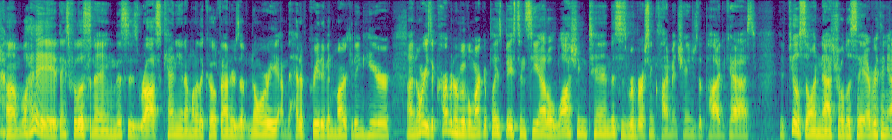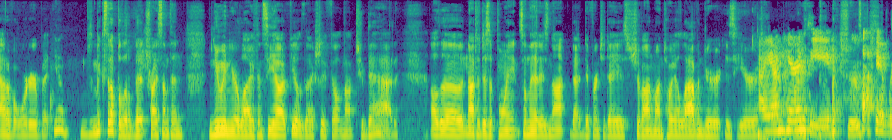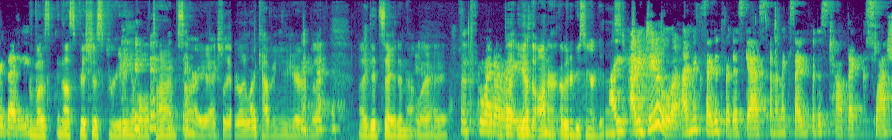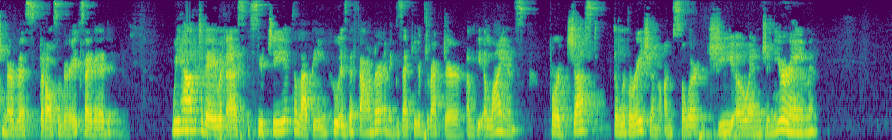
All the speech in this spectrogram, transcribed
Um, well, hey, thanks for listening. This is Ross Kenyon. I'm one of the co-founders of Nori. I'm the head of creative and marketing here. Uh, Nori is a carbon removal marketplace based in Seattle, Washington. This is Reversing Climate Change, the podcast. It feels so unnatural to say everything out of order, but you know, mix it up a little bit. Try something new in your life and see how it feels. It actually felt not too bad. Although, not to disappoint, something that is not that different today is Siobhan Montoya Lavender is here. I am here indeed. Hi, everybody. The most inauspicious greeting of all time. Sorry, actually, I really like having you here, but I did say it in that way. That's quite all right. But you have the honor of introducing our guest. I, I do. I'm excited for this guest, and I'm excited for this topic, slash nervous, but also very excited. We have today with us Shuchi Talati, who is the founder and executive director of the Alliance for Just deliberation on solar geoengineering.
